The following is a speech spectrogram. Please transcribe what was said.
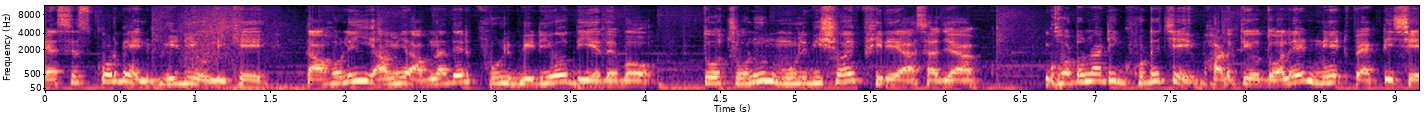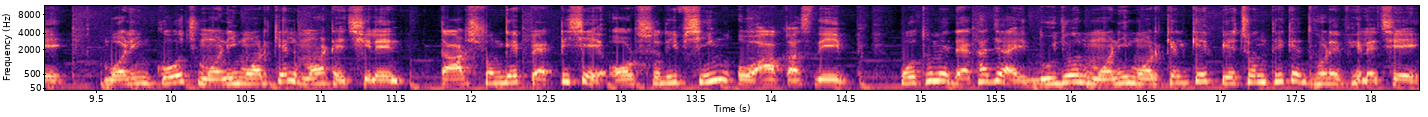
মেসেজ করবেন ভিডিও লিখে, তাহলেই আমি আপনাদের ফুল ভিডিও দিয়ে দেব। তো চলুন মূল বিষয়ে ফিরে আসা যাক। ঘটনাটি ঘটেছে ভারতীয় দলের নেট প্র্যাকটিসে। বোলিং কোচ মনি মর্কেল মাঠে ছিলেন। তার সঙ্গে প্র্যাকটিসে অর্শদীপ সিং ও আকাশদীপ। প্রথমে দেখা যায় দুজন মনি মর্কেলকে পেছন থেকে ধরে ফেলেছে।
